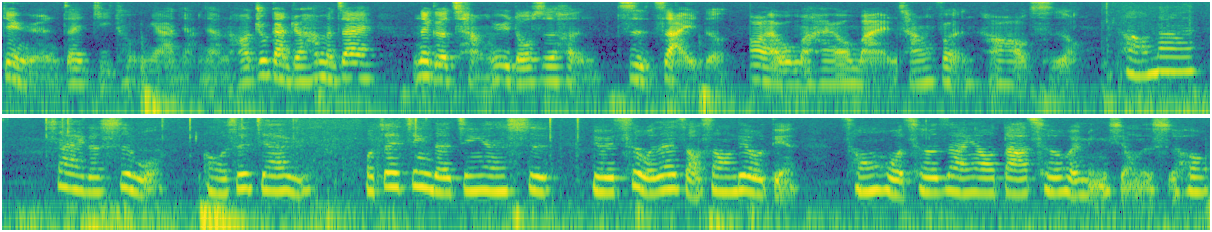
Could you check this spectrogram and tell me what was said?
店员在鸡同鸭讲这样，然后就感觉他们在。那个场域都是很自在的。后来我们还有买肠粉，好好吃哦。好，那下一个是我，我是佳瑜。我最近的经验是，有一次我在早上六点从火车站要搭车回民雄的时候，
